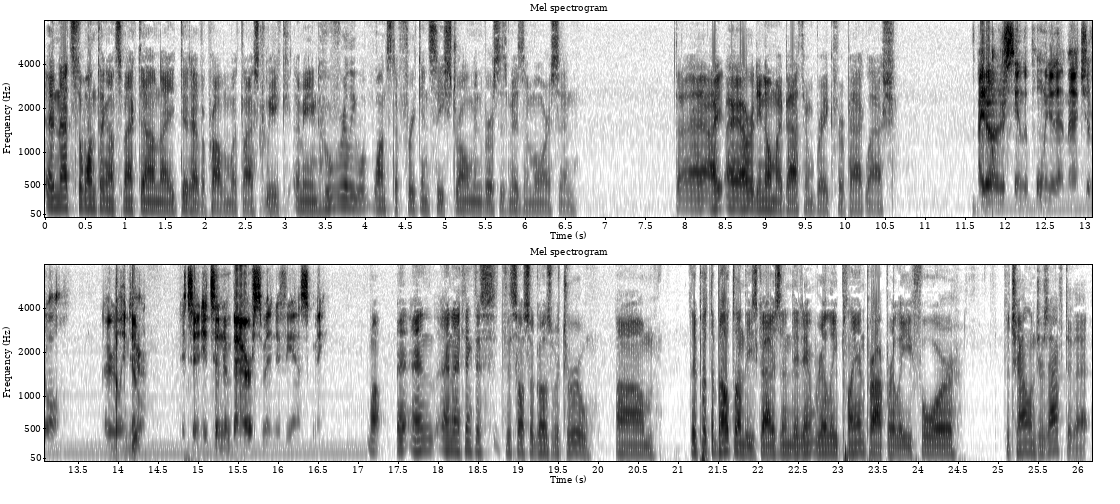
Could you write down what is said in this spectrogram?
and that's the one thing on SmackDown I did have a problem with last week. I mean, who really wants to freaking see Strowman versus Miz and Morrison? I, I I already know my bathroom break for Backlash. I don't understand the point of that match at all. I really don't. Yeah. It's a, it's an embarrassment if you ask me. Well, and and I think this this also goes with Drew. Um, they put the belt on these guys, and they didn't really plan properly for the challengers after that.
